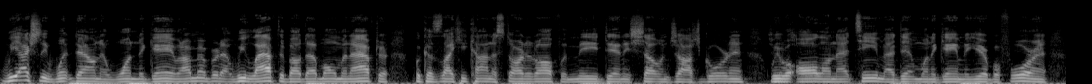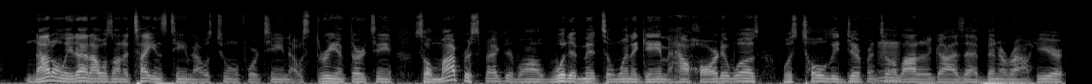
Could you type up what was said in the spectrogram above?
We actually went down and won the game. And I remember that we laughed about that moment after because like he kind of started off with me, Danny Shelton, Josh Gordon. We were all on that team that didn't win a game the year before. And not only that, I was on a Titans team that was two and fourteen, that was three and thirteen. So my perspective on what it meant to win a game and how hard it was was totally different to a lot of the guys that have been around here.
